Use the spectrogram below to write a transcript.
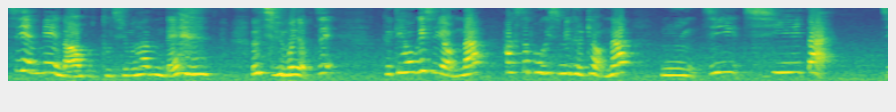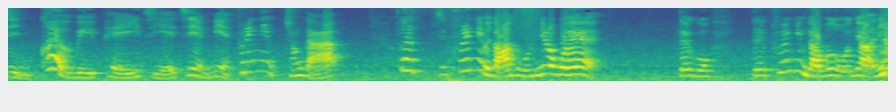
CM에 나와 보통 질문하던데 왜 질문이 없지? 그렇게 호기심이 없나? 학습 호기심이 그렇게 없나? 음, 지, 치달, 진, 快为培姐见面. 프리님 정답. 그 프리님 왜 나한테 언니라고 해? 내가 내 프리님 나보다 언니 아니야?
